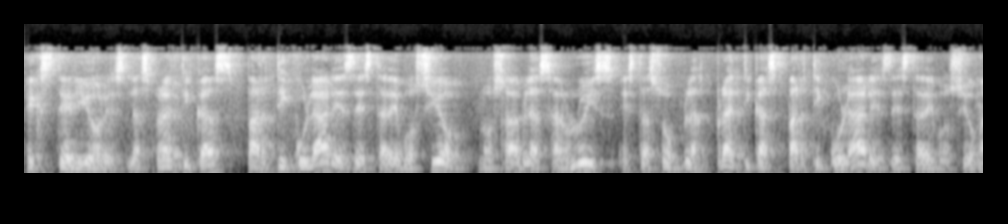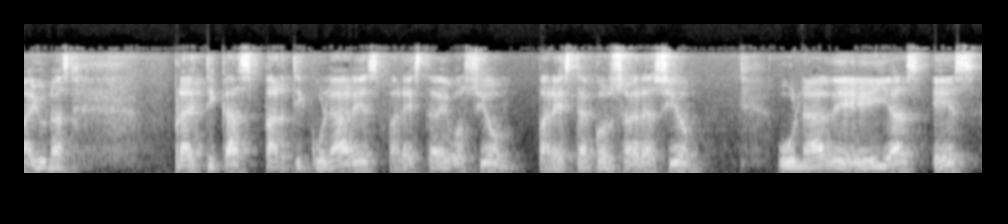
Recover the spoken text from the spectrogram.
exteriores, las prácticas particulares de esta devoción. Nos habla San Luis, estas son las prácticas particulares de esta devoción. Hay unas prácticas particulares para esta devoción, para esta consagración. Una de ellas es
